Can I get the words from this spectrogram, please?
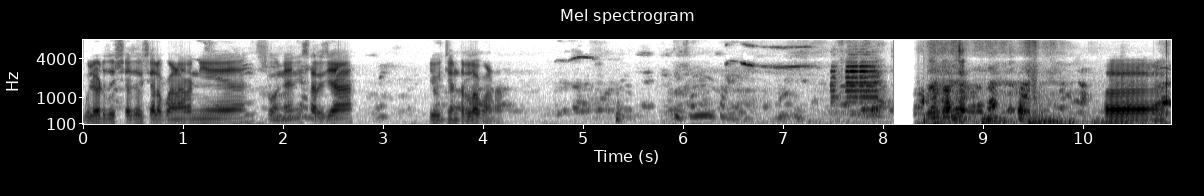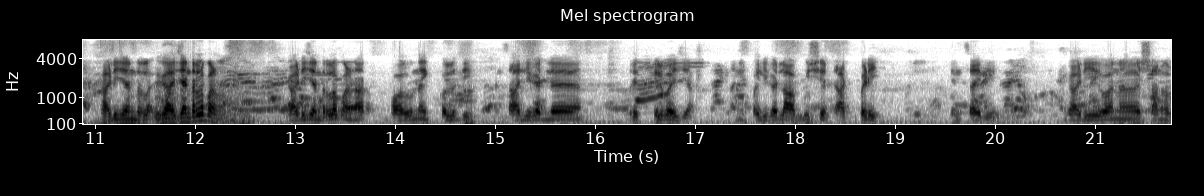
बुलेट दुसऱ्या विषयाला पाहणार आणि सोन्या आणि सर्जा येऊ जनरलला पाहणार गाडी जनरल जनरलला पळणार. गाडी जनरलला पळणार. पळून एक पलती त्यांचा अलीकडलं ब्रेक फेल पाहिजे. आणि पलीकडला अबू आटपडे. त्यांचा आहे ते गाडी वन शानूर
